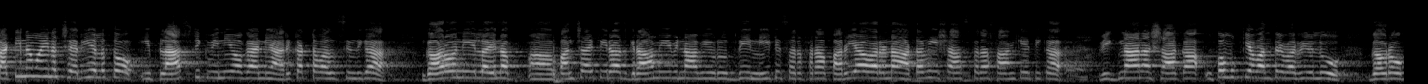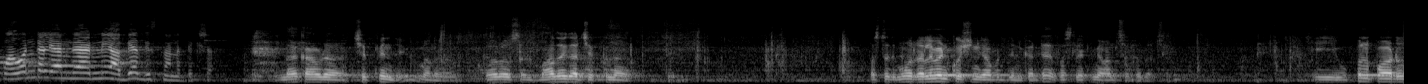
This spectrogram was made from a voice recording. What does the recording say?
కఠినమైన చర్యలతో ఈ ప్లాస్టిక్ వినియోగాన్ని అరికట్టవలసిందిగా గౌరవనీయులైన పంచాయతీరాజ్ గ్రామీణాభివృద్ధి నీటి సరఫరా పర్యావరణ అటవీ శాస్త్ర సాంకేతిక విజ్ఞాన శాఖ ఉప ముఖ్యమంత్రి వర్యులు గౌరవ పవన్ కళ్యాణ్ గారిని అభ్యర్థిస్తున్నాను అధ్యక్ష. ఇందాక ఆవిడ చెప్పింది మన గౌరవ సభ్యులు మాధవ్ గారు చెప్పిన ఫస్ట్ అది మోర్ రెలవెంట్ క్వశ్చన్ కాబట్టి దీనికంటే first let me answer for that ఈ ఉప్పలపాడు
